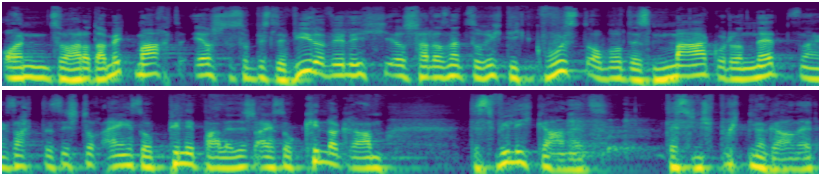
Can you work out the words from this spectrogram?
Und so hat er da mitgemacht. Erst so ein bisschen widerwillig. Erst hat er es nicht so richtig gewusst, ob er das mag oder nicht. Und dann hat er gesagt, das ist doch eigentlich so Pillepalle, das ist eigentlich so Kinderkram. Das will ich gar nicht. Das entspricht mir gar nicht.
